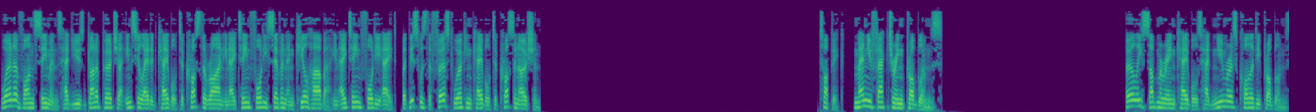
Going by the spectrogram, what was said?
Werner von Siemens had used gutta-percha insulated cable to cross the Rhine in 1847 and Kiel harbour in 1848, but this was the first working cable to cross an ocean. Manufacturing problems Early submarine cables had numerous quality problems.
